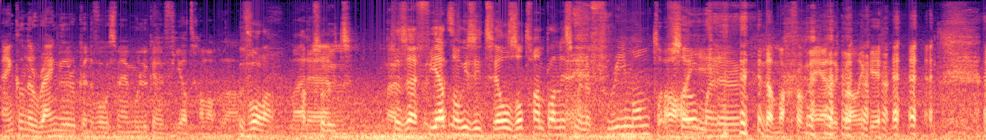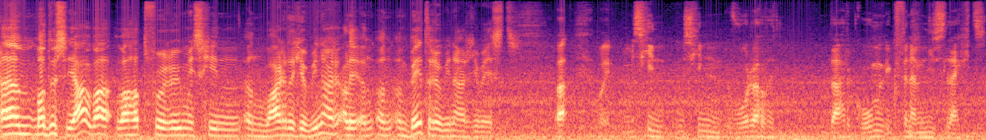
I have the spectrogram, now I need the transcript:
Enkel een Wrangler kunnen volgens mij moeilijk een Fiat gaan opblazen. Voilà, Maar, absoluut. ehm, maar Tenzij Fiat nog eens iets heel zot van plan is met een Fremont of Oh, zo. Maar, eh, dat mag van mij eigenlijk wel een keer. ehm, maar dus ja, wat, wat had voor u misschien een waardige winnaar, allee, een, een, een betere winnaar geweest? Misschien, misschien voordat we daar komen, ik vind hem niet slecht.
